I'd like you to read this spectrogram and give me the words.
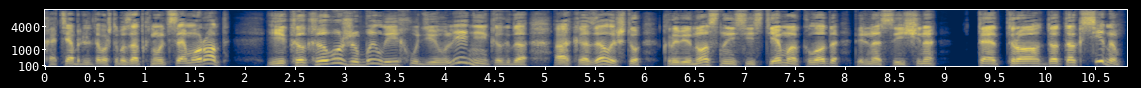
хотя бы для того, чтобы заткнуть Сэму рот. И каково же было их удивление, когда оказалось, что кровеносная система Клода перенасыщена тетродотоксином.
